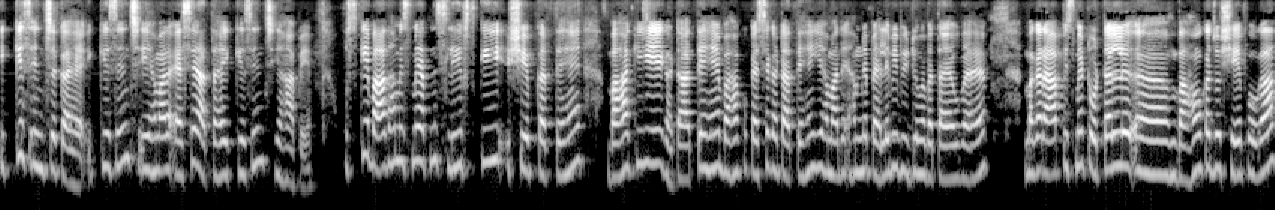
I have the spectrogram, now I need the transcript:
21 इंच का है। 21 इंच ये हमारा ऐसे आता है 21 इंच यहाँ पे। उसके बाद हम इसमें अपनी स्लीव्स की शेप करते हैं। बाहा की ये घटाते हैं। बाहा को कैसे घटाते हैं, ये हमारे, हमने पहले भी वीडियो में बताया हुआ है। मगर आप इसमें टोटल बाहों का जो शेप होगा,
